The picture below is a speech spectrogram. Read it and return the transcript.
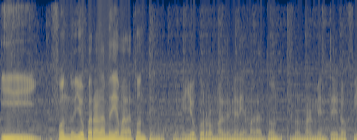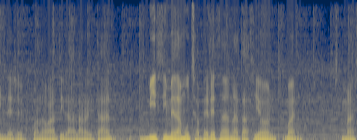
Y fondo yo para la media maratón tengo, porque yo corro más de media maratón. Normalmente los fines es cuando va la tirada larga y tal. Bici me da mucha pereza, natación, bueno, sin más.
